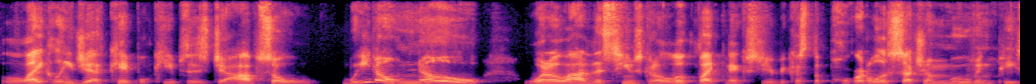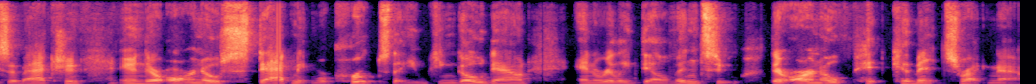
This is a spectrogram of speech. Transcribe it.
Likely Jeff Capel keeps his job. So we don't know what a lot of this team's going to look like next year because the portal is such a moving piece of action and there are no stagnant recruits that you can go down and really delve into. There are no Pitt commits right now.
